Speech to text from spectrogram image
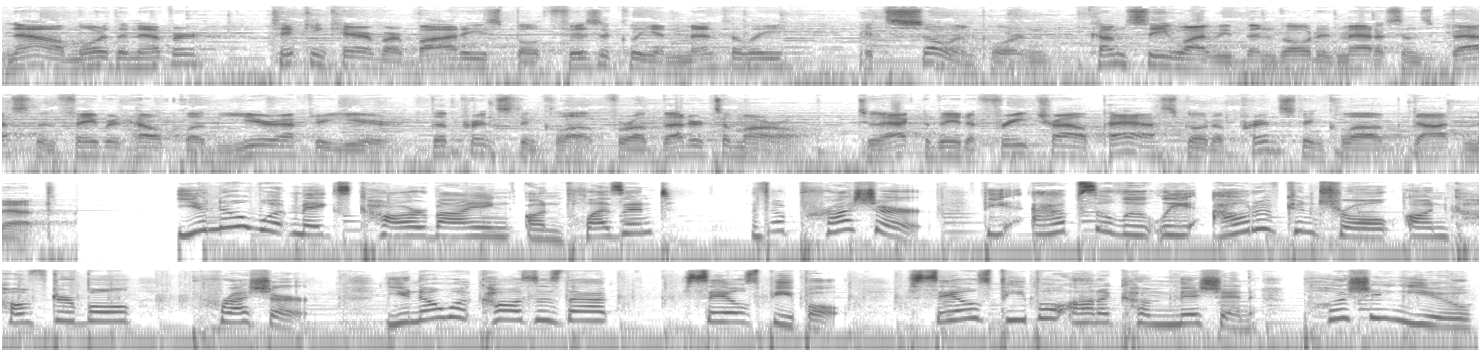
Now, more than ever, taking care of our bodies, both physically and mentally, it's so important. Come see why we've been voted Madison's best and favorite health club year after year, the Princeton Club, for a better tomorrow. To activate a free trial pass, go to princetonclub.net. You know what makes car buying unpleasant? The pressure. The absolutely out of control, uncomfortable pressure. You know what causes that? Salespeople. Salespeople on a commission pushing you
